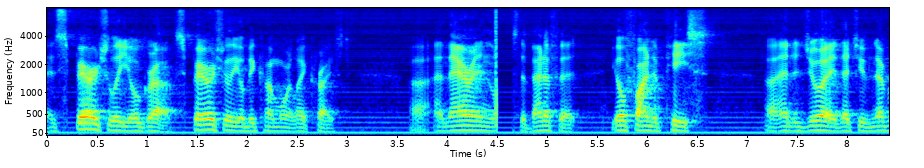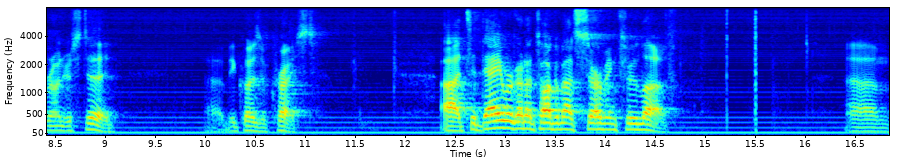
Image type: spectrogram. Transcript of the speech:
And spiritually, you'll grow. Spiritually, you'll become more like Christ. Uh, and therein lies the benefit. You'll find a peace uh, and a joy that you've never understood uh, because of Christ. Uh, today, we're going to talk about serving through love. Um,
